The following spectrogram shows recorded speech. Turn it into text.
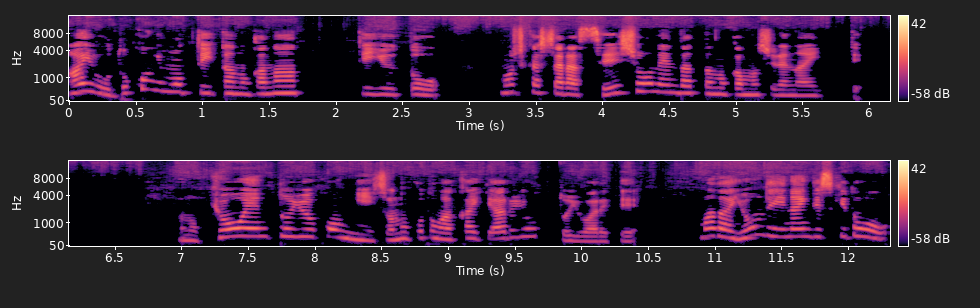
愛をどこに持っていたのかなっていうと、もしかしたら青少年だったのかもしれないってあの、共演という本にそのことが書いてあるよと言われて、まだ読んでいないんですけど、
